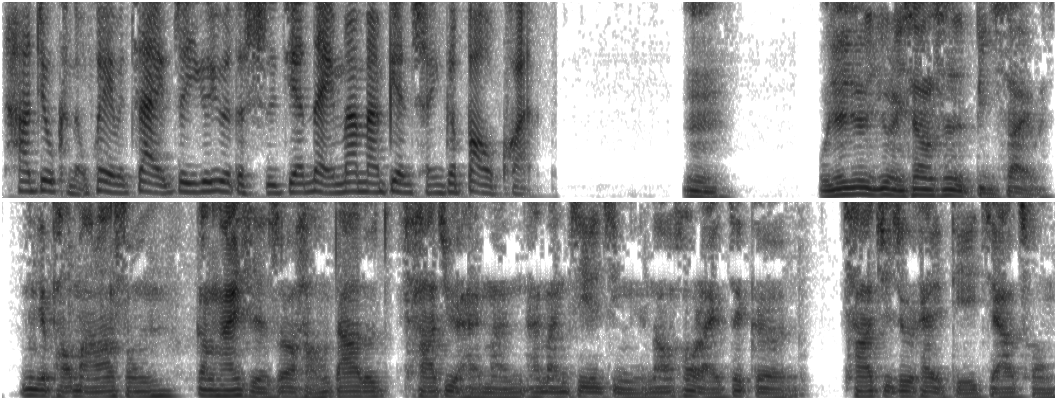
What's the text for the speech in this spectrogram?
他就可能会在这一个月的时间内慢慢变成一个爆款。嗯，我觉得就有点像是比赛那个跑马拉松刚开始的时候，好像大家都差距还蛮还蛮接近的。然后后来这个差距就会开始叠加，从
